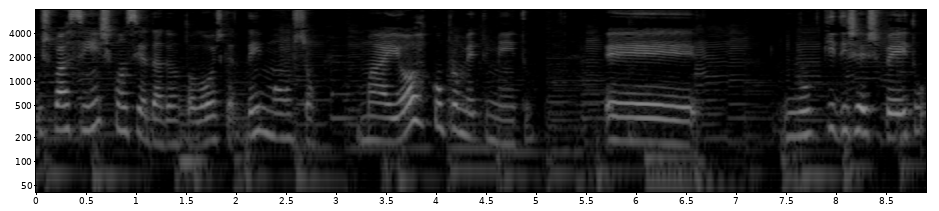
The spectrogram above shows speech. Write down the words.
os pacientes com ansiedade odontológica demonstram maior comprometimento é, no que diz respeito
